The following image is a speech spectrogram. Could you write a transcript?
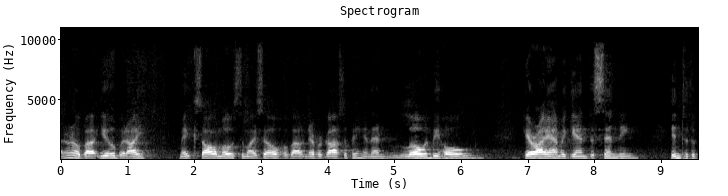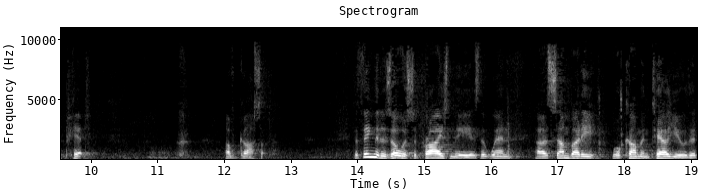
I don't know about you, but I make solemn oaths to myself about never gossiping, and then lo and behold, here I am again descending into the pit of gossip. The thing that has always surprised me is that when uh, somebody will come and tell you that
